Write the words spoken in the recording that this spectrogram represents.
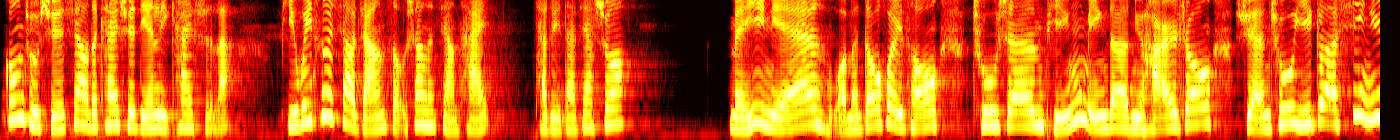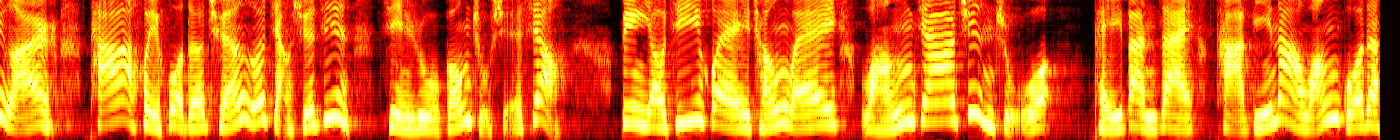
公主学校的开学典礼开始了，皮维特校长走上了讲台，他对大家说。每一年，我们都会从出身平民的女孩中选出一个幸运儿，她会获得全额奖学金，进入公主学校，并有机会成为王家郡主，陪伴在卡迪娜王国的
